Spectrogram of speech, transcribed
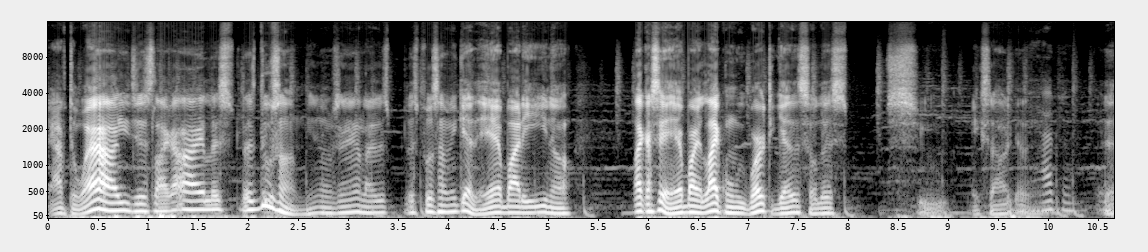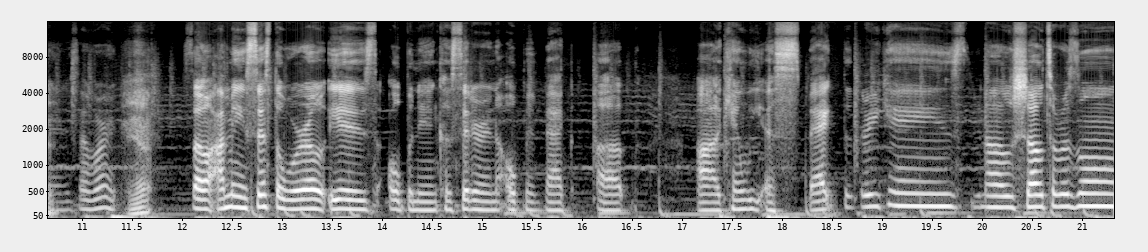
after a while, you just like, all right, let's let's do something. You know what I'm saying? Like let's let's put something together. Everybody, you know, like I said, everybody like when we work together. So let's shoot, mix it all together. Happen. Yeah. It's that work. Yeah. So I mean, since the world is opening, considering the open back up, uh, can we expect the Three Kings, you know, show to resume?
